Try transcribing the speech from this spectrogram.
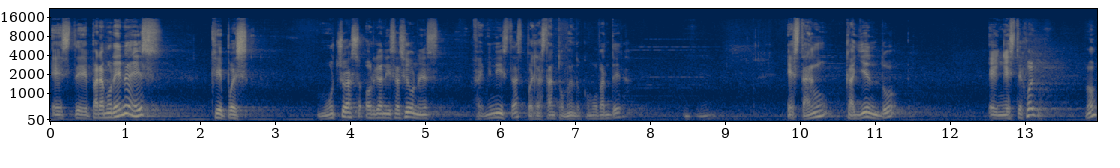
este, para Morena es que pues muchas organizaciones feministas pues la están tomando como bandera. Están cayendo en este juego, ¿no?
